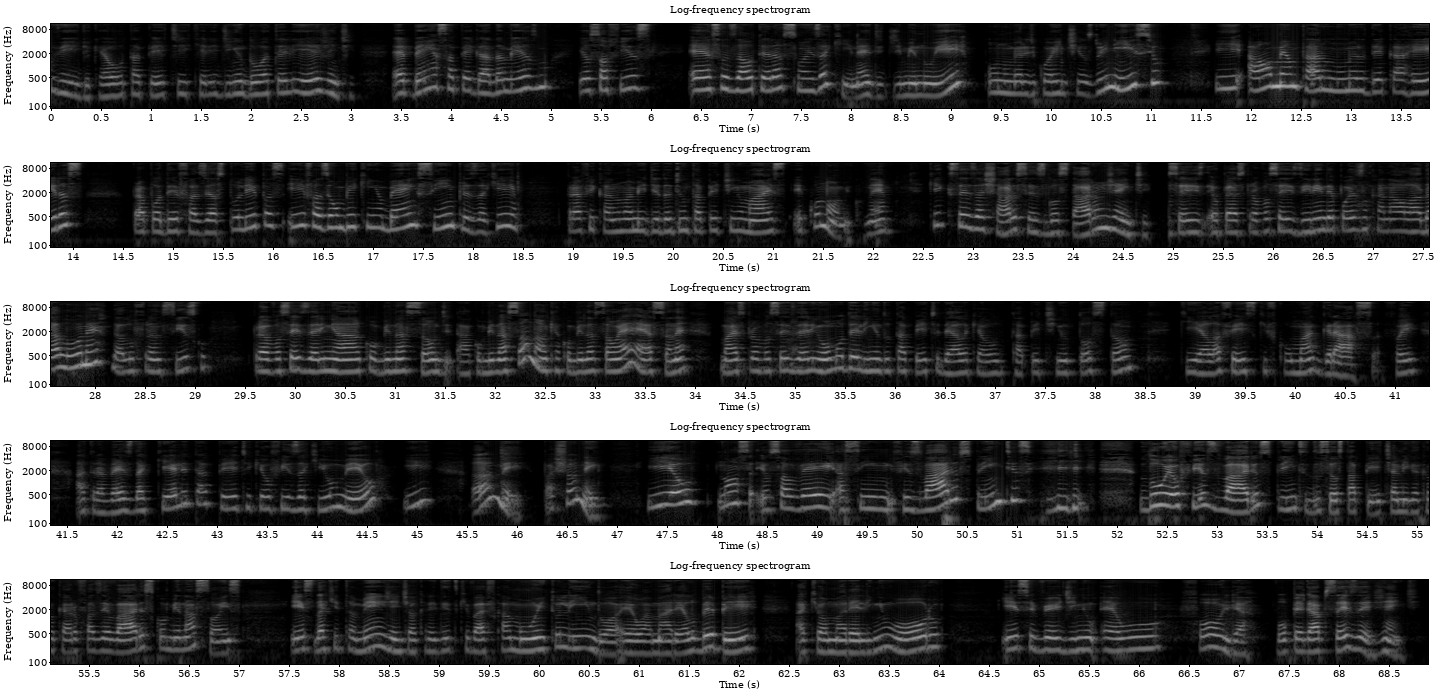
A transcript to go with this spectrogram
vídeo, que é o tapete queridinho do ateliê, gente. É bem essa pegada mesmo, eu só fiz essas alterações aqui, né? De diminuir o número de correntinhas do início e aumentar o número de carreiras para poder fazer as tulipas e fazer um biquinho bem simples aqui para ficar numa medida de um tapetinho mais econômico, né? O que, que vocês acharam? Vocês gostaram, gente? Vocês, eu peço para vocês irem depois no canal lá da Lu, né? Da Lu Francisco, para vocês verem a combinação de a combinação não, que a combinação é essa, né? Mas para vocês verem o modelinho do tapete dela, que é o tapetinho tostão que ela fez que ficou uma graça. Foi através daquele tapete que eu fiz aqui o meu e amei, apaixonei. E eu, nossa, eu salvei, assim, fiz vários prints. Lu, eu fiz vários prints dos seus tapetes, amiga, que eu quero fazer várias combinações. Esse daqui também, gente, eu acredito que vai ficar muito lindo, ó. É o amarelo bebê, aqui o amarelinho ouro. Esse verdinho é o folha. Vou pegar pra vocês verem, gente.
